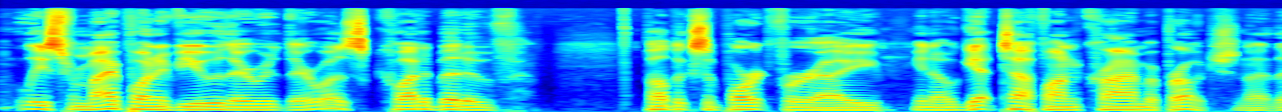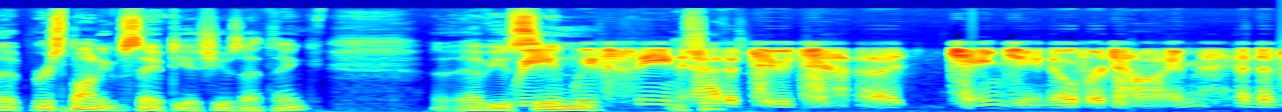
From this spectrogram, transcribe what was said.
at least from my point of view, there, there was quite a bit of public support for a you know get tough on crime approach, uh, responding to safety issues. I think. Uh, have you we, seen? We've seen attitudes uh, changing over time, and in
